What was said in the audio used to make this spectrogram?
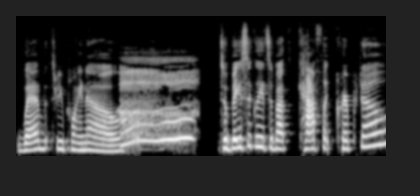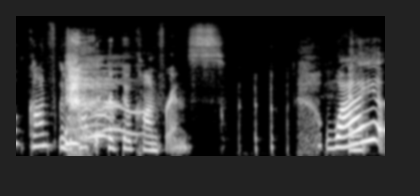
Web 3.0. so basically, it's about Catholic crypto. Conf- Catholic crypto conference. Why? And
